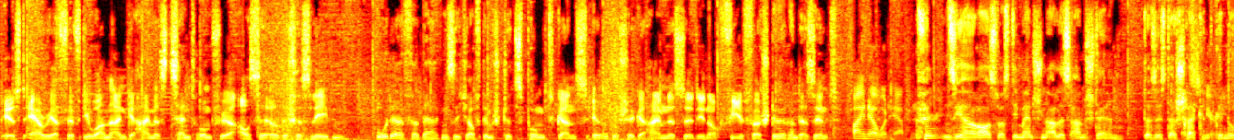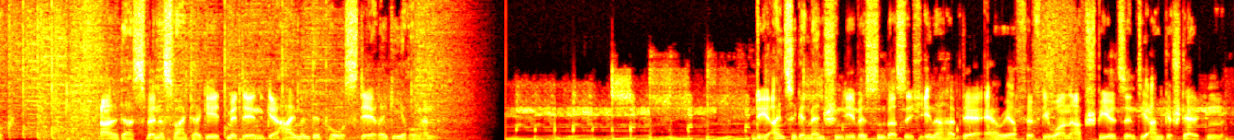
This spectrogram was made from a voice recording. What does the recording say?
Ist Area 51 ein geheimes Zentrum für außerirdisches Leben? Oder verbergen sich auf dem Stützpunkt ganz irdische Geheimnisse, die noch viel verstörender sind? Finden Sie heraus, was die Menschen alles anstellen. Das ist erschreckend genug. All das, wenn es weitergeht mit den geheimen Depots der Regierungen. Die einzigen Menschen, die wissen, was sich innerhalb der Area 51 abspielt, sind die Angestellten.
